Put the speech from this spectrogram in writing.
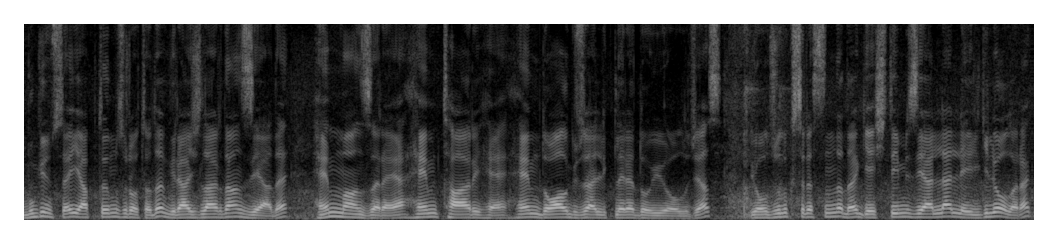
Bugünse yaptığımız rotada virajlardan ziyade hem manzaraya hem tarihe hem doğal güzelliklere doyuyor olacağız. Yolculuk sırasında da geçtiğimiz yerlerle ilgili olarak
